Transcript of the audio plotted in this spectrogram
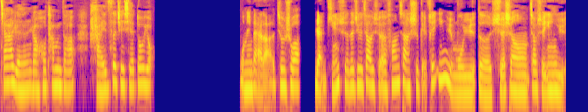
家人，然后他们的孩子，这些都有。我明白了，就是说，冉婷学的这个教学方向是给非英语母语的学生教学英语。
